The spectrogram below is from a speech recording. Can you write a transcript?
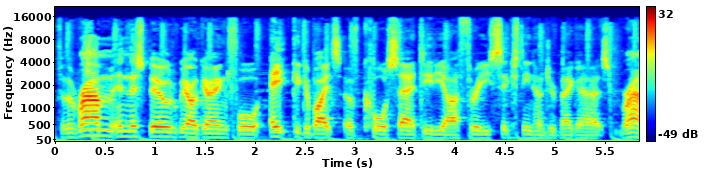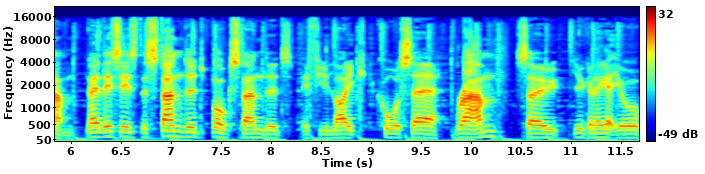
For the RAM in this build we are going for 8GB of Corsair DDR3 1600MHz RAM. Now this is the standard bog standard standard, if you like, Corsair RAM. So you're going to get your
